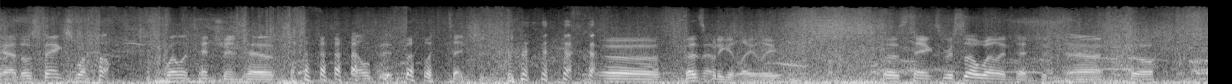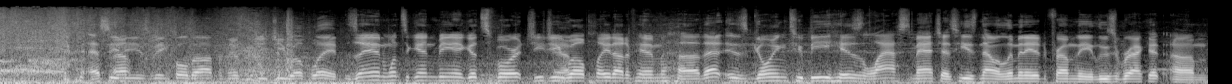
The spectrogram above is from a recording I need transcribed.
Yeah, those tanks, well, well intentioned, have melted. Well intentioned. uh, that's putting it lightly. Those tanks were so well intentioned. Yeah, so SCV is being pulled off, and there's the GG well played. Zan once again being a good sport. GG Yep. well played out of him. Uh, that is going to be his last match as he's now eliminated from the loser bracket. Um,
